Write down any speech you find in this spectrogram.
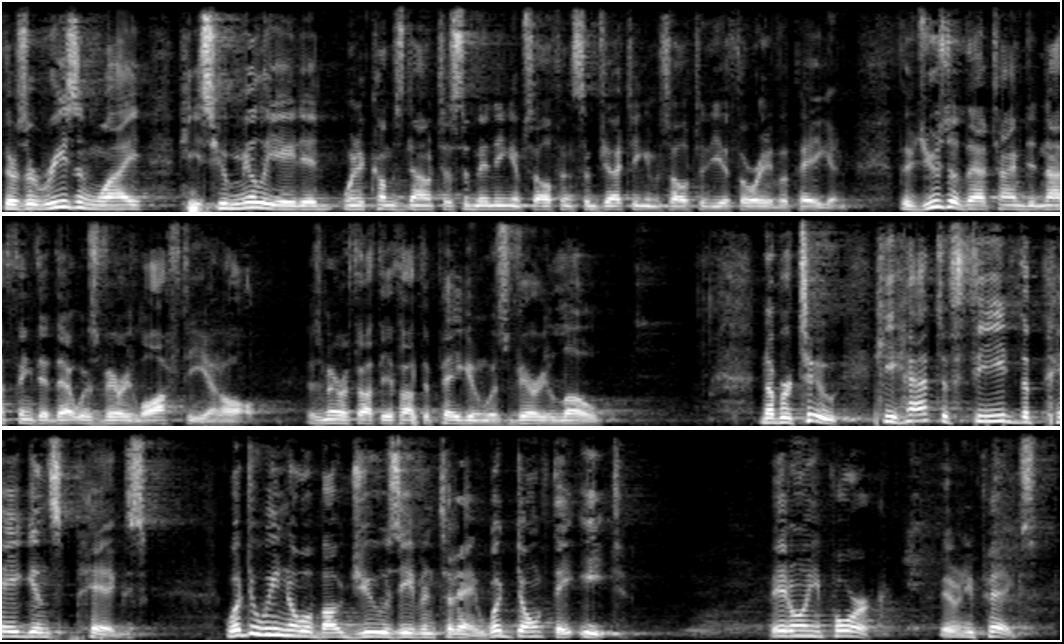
there's a reason why he's humiliated when it comes down to submitting himself and subjecting himself to the authority of a pagan. The Jews of that time did not think that that was very lofty at all. As a matter of fact, they thought the pagan was very low. Number two, he had to feed the pagans pigs. What do we know about Jews even today? What don't they eat? They don't eat pork. They don't eat pigs.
